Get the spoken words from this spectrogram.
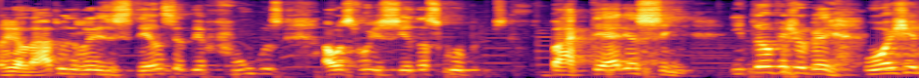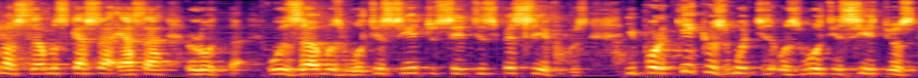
relato de resistência de fungos aos fungicidas cúpricos. Bactérias, sim. Então, veja bem, hoje nós estamos com essa, essa luta. Usamos multissítios, sítios específicos. E por que, que os, multi, os multissítios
